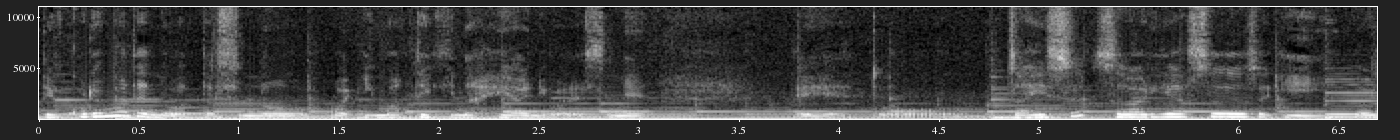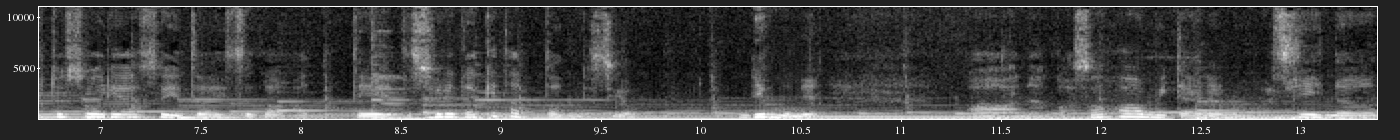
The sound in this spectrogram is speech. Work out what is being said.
でこれまでの私の、まあ、今的な部屋にはですねえーと、座椅子？座りやすい割と座りやすい座椅子があってそれだけだったんですよ。でもねあーなんかソファーみたいなの欲しいなっ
